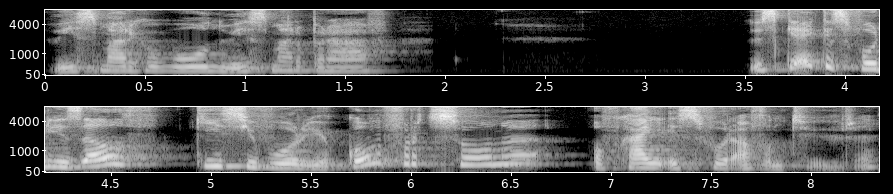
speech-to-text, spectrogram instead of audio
Wees maar gewoon, wees maar braaf. Dus kijk eens voor jezelf, kies je voor je comfortzone of ga je eens voor avontuur?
